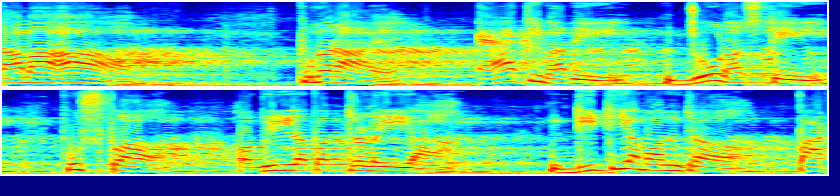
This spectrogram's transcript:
নমঃ। পুনরায় একইভাবে জোর হস্তে পুষ্প ও বিল্লপত্র লইয়া দ্বিতীয় মন্ত্র পাঠ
